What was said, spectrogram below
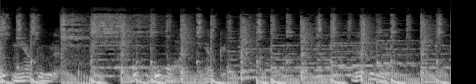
200ぐらい。5本入って200円でも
